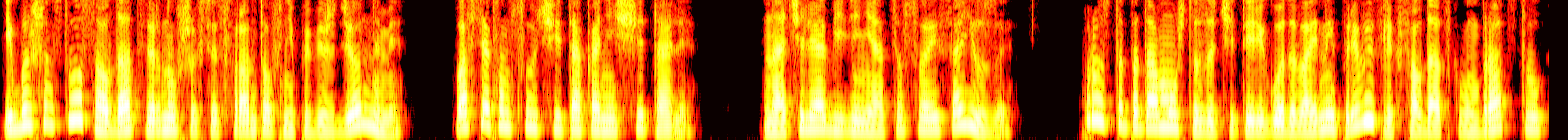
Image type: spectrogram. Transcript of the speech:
И большинство солдат, вернувшихся с фронтов непобежденными, во всяком случае так они считали, начали объединяться в свои союзы, просто потому, что за четыре года войны привыкли к солдатскому братству,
